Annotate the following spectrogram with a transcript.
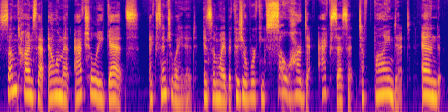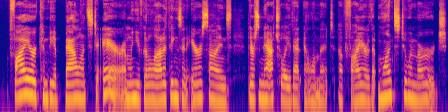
sometimes that element actually gets accentuated in some way because you're working so hard to access it, to find it. And fire can be a balance to air. And when you've got a lot of things in air signs, there's naturally that element of fire that wants to emerge.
